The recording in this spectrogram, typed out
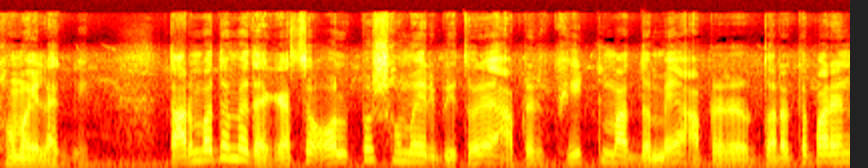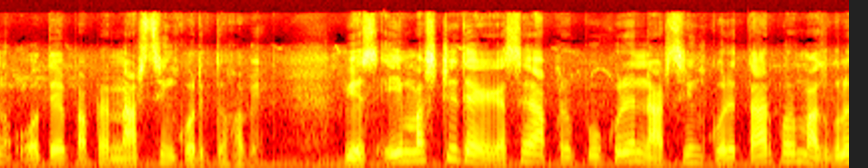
সময় লাগবে। তার মাধ্যমে দেখা যাচ্ছে অল্প সময়ের ভিতরে আপনার ফিট মাধ্যমে আপনারা ধরাতে পারেন ওতে আপনার নার্সিং করতে হবে। বিএস এই মাছটি দেখা গেছে আপনার পুকুরে নার্সিং করে তারপর মাছগুলো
